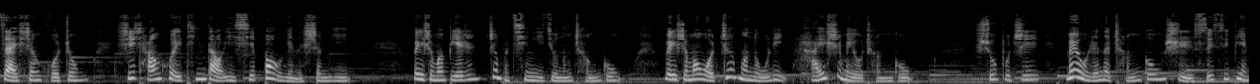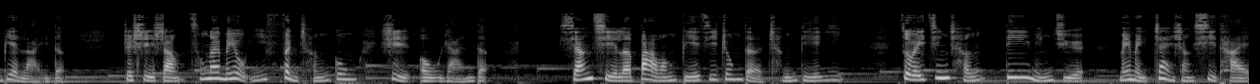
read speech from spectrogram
在生活中，时常会听到一些抱怨的声音：为什么别人这么轻易就能成功？为什么我这么努力还是没有成功？殊不知，没有人的成功是随随便便来的。这世上从来没有一份成功是偶然的。想起了《霸王别姬》中的程蝶衣，作为京城第一名角，每每站上戏台，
